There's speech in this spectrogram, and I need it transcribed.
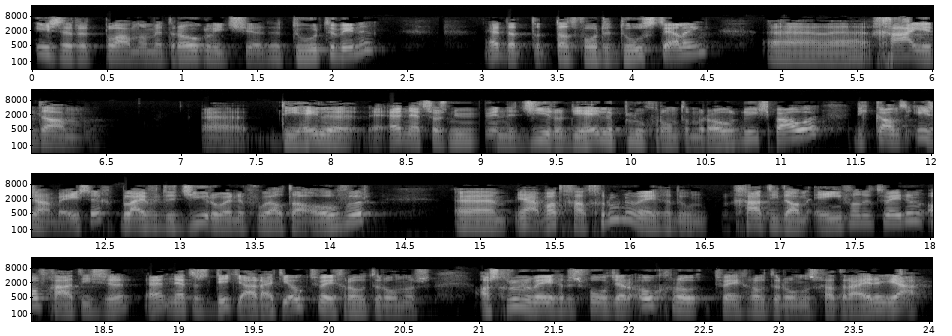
is er het plan om met Roglic eh, de Tour te winnen. Hè, dat, dat, dat wordt de doelstelling. Ga je dan uh, die hele, net zoals nu in de Giro, die hele ploeg rondom Roglic bouwen? Die kans is aanwezig. Blijven de Giro en de Vuelta over? Uh, ja, wat gaat Groenewegen doen? Gaat hij dan één van de twee doen? Of gaat hij ze, hè, net als dit jaar, rijdt hij ook twee grote rondes. Als Groenewegen dus volgend jaar ook gro twee grote rondes gaat rijden, ja,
